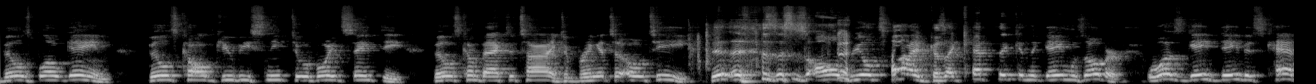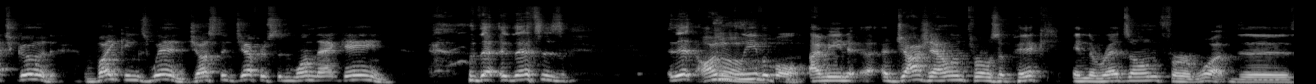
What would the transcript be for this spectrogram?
Bills blow game. Bills called QB sneak to avoid safety. Bills come back to tie to bring it to OT. This, this is all real time because I kept thinking the game was over. Was Gabe Davis catch good? Vikings win. Justin Jefferson won that game. that this is that unbelievable. I mean, uh, Josh Allen throws a pick in the red zone for what the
